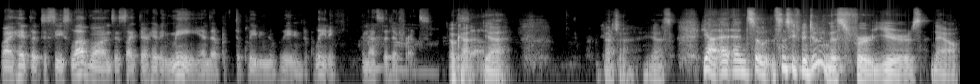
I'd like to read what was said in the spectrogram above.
When I hit the deceased loved ones, it's like they're hitting me and they're depleting, depleting, depleting. And that's the difference. Okay. So- Yeah. Gotcha. Yes. Yeah. And, and so since you've been doing this for years now,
